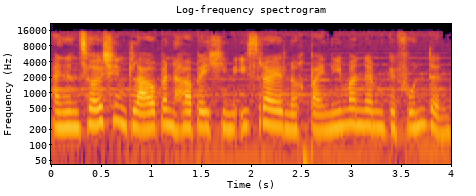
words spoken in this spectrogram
Einen solchen Glauben habe ich in Israel noch bei niemandem gefunden.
